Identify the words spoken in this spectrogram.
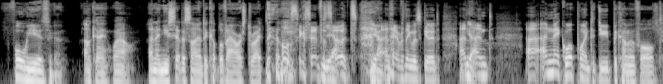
four years ago. Okay, wow. And then you set aside a couple of hours to write all six episodes, Yeah. and everything was good. And Yeah. and uh, and Nick, what point did you become involved?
